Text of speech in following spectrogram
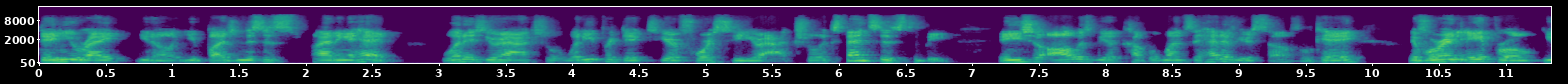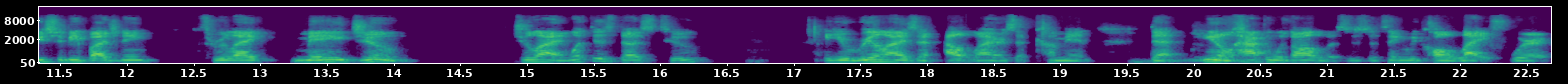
then you write, you know, you budget. And This is planning ahead. What is your actual? What do you predict your foresee your actual expenses to be? And you should always be a couple months ahead of yourself. Okay, if we're in April, you should be budgeting through like May, June, July. And what this does too, you realize that outliers that come in that you know happen with all of us is a thing we call life, where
